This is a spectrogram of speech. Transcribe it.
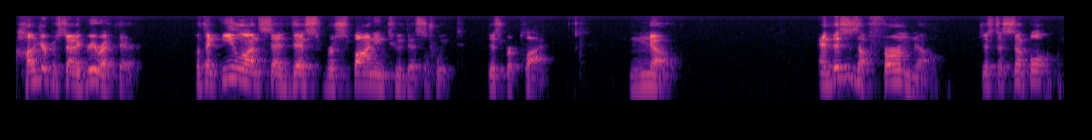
Hundred percent agree right there. But then Elon said this responding to this tweet, this reply no. And this is a firm no, just a simple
